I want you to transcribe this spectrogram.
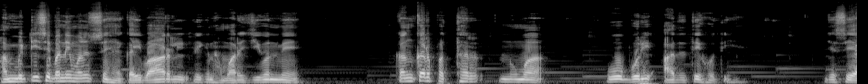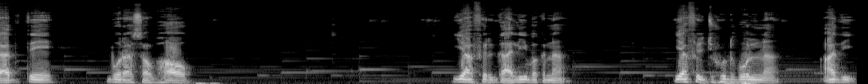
हम मिट्टी से बने मनुष्य हैं कई बार, लेकिन हमारे जीवन में कंकर पत्थर नुमा वो बुरी आदतें होती हैं। जैसे आदतें बुरा स्वभाव, या फिर गाली बकना, या फिर झूठ बोलना आदि।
